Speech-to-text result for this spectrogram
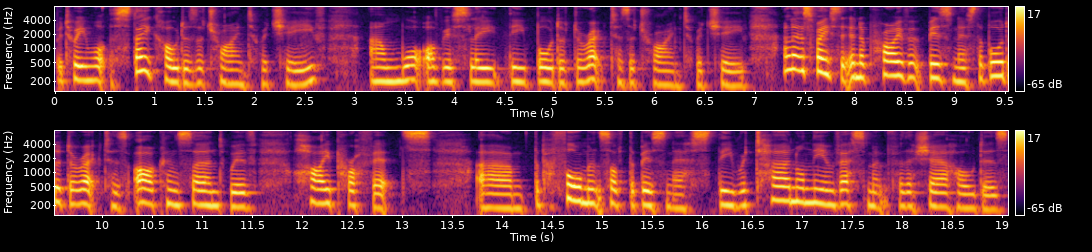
between what the stakeholders are trying to achieve and what obviously the board of directors are trying to achieve. And let's face it, in a private business, the board of directors are concerned with high profits, um, the performance of the business, the return on the investment for the shareholders,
